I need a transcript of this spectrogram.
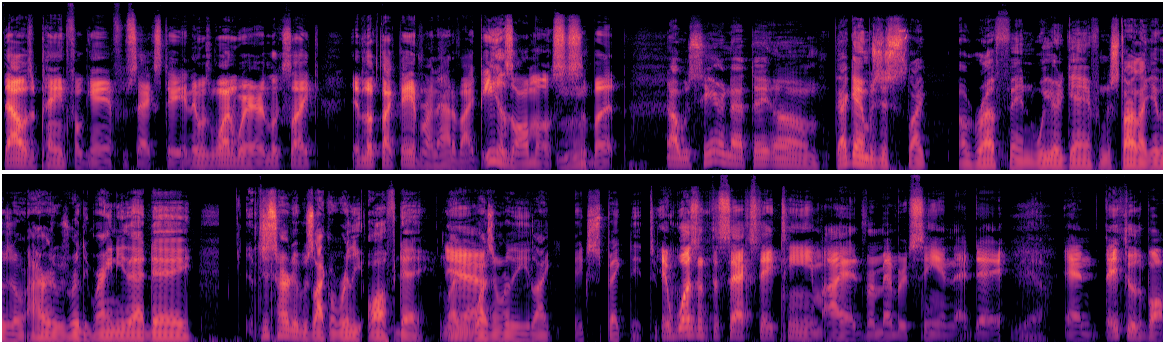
that was a painful game for Sac State, and it was one where it looks like it looked like they had run out of ideas almost. So, but I was hearing that they um that game was just like a rough and weird game from the start. Like it was a, I heard it was really rainy that day. Just heard it was like a really off day. Like Yeah. it wasn't really like expected to. it wasn't the Sac State team I had remembered seeing that day. Yeah. and they threw the ball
